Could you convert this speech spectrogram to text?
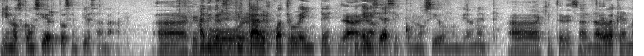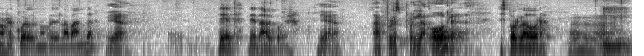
y en los conciertos empiezan a, Ah, diversificar el 420 Ya, y de ahí se hace conocido mundialmente. Ah, qué interesante. La verdad que no recuerdo el nombre de la banda, Ya. Dead, Dead algo era. Ya. Ah, pero es por la hora. Es por la hora. Ah. Y,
